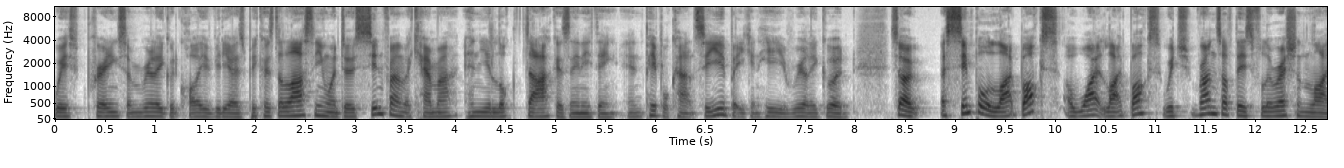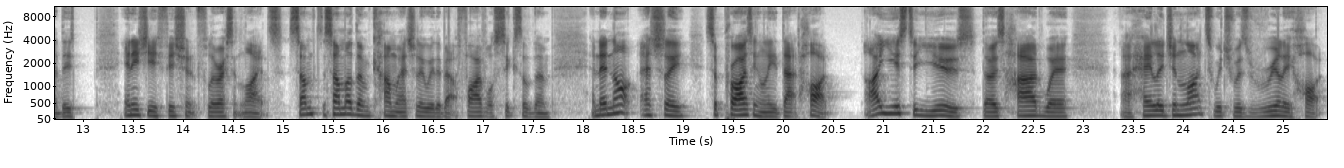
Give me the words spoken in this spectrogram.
with creating some really good quality videos because the last thing you want to do is sit in front of the camera and you look dark as anything and people can't see you but you can hear you really good. So a simple light box, a white light box which runs off these fluorescent light, these energy efficient fluorescent lights. Some some of them come actually with about 5 or 6 of them and they're not actually surprisingly that hot. I used to use those hardware uh, halogen lights, which was really hot,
